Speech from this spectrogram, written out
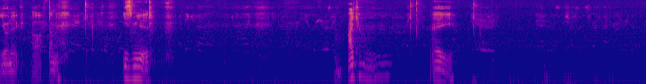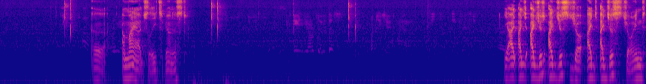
Yo, Nick. Oh, damn it. He's muted. I can't. Hey. Uh, I might actually, to be honest. Yeah, I, I, I just I just jo- I, I just joined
